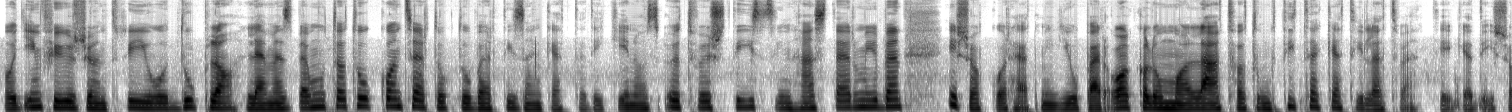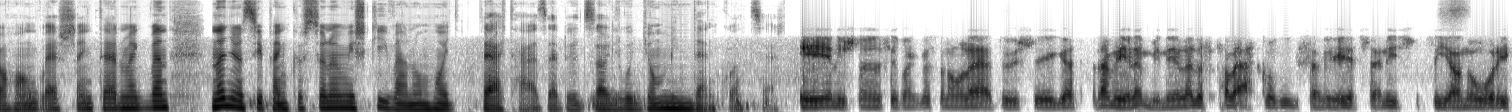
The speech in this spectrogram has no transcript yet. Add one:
hogy Infusion Trio dupla lemezbemutató koncert október 12-én az Ötvös 10 színház termében, és akkor hát még jó pár alkalom alkalommal láthatunk titeket, illetve téged is a hangversenytermekben. Nagyon szépen köszönöm, és kívánom, hogy teltház előtt zajlódjon minden koncert. Én is nagyon szépen köszönöm a lehetőséget. Remélem minél előtt találkozunk személyesen is. Szia Nóri!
